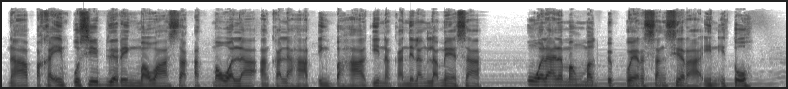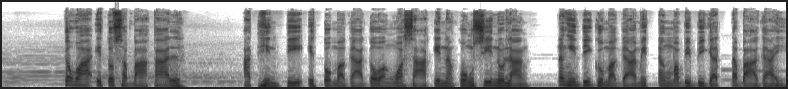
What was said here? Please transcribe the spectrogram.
Napaka-imposible ring mawasak at mawala ang kalahating bahagi ng kanilang lamesa kung wala namang magpipwersang sirain ito. Gawa ito sa bakal at hindi ito magagawang wasakin ng kung sino lang nang hindi gumagamit ng mabibigat na bagay.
